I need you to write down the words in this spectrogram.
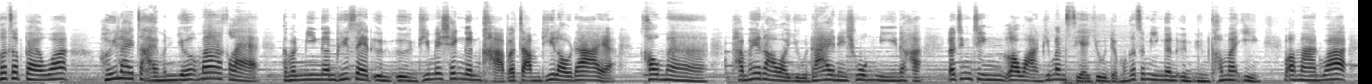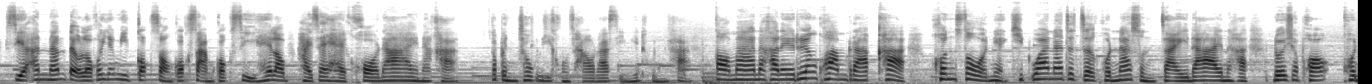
ก็จะแปลว่าเฮ้ยรายจ่ายมันเยอะมากแหละ แต่มันมีเงินพิเศษอื่น ๆ ที่ไม่ใช่เงินขาประจำที่เราได้อะ เข้ามาทำให้เราอะอยู่ได้ในช่วงนี้นะคะ แล้วจริง ๆ ระหว่างที่มันเสียอยู่เดี๋ยวมันก็จะมีเงินอื่น ๆ เข้ามาอีก ประมาณว่าเสียอันนั้นแต่เราก็ยังมีก๊อก2ก๊อก3ก๊อก4ให้เราหายใจหายคอได้นะคะก็เป็นโชคดีของชาวราศีมิถุนค่ะ ต่อมานะคะในเรื่องความรักค่ะ คนโสดเนี่ยคิดว่าน่าจะเจอคนน่าสนใจได้นะคะ โดยเฉพาะคน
